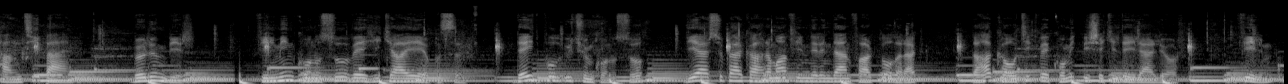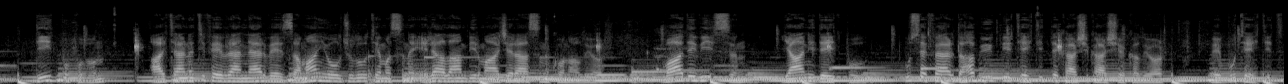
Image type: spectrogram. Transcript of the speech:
Chanty Ben, Bölüm 1 Filmin konusu ve hikaye yapısı Deadpool 3'ün konusu, diğer süper kahraman filmlerinden farklı olarak daha kaotik ve komik bir şekilde ilerliyor. Film, Deadpool'un alternatif evrenler ve zaman yolculuğu temasını ele alan bir macerasını konu alıyor. Vade Wilson, yani Deadpool, bu sefer daha büyük bir tehditle karşı karşıya kalıyor ve bu tehdit,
